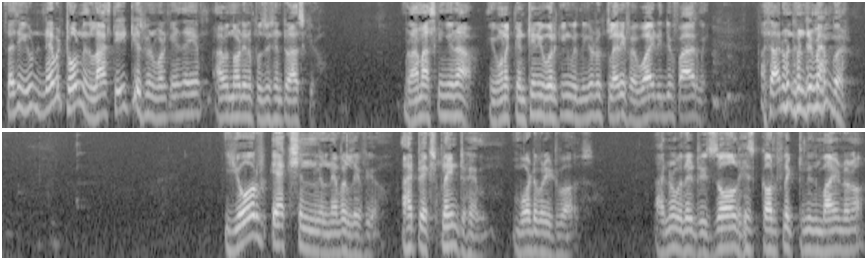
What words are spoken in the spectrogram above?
So I said, you never told me the last eight years been working. I said, I was not in a position to ask you. But I'm asking you now. You want to continue working with me? You have to clarify, why did you fire me? I said, I don't even remember. Your action will never leave you. I had to explain to him whatever it was. I don't know whether it resolved his conflict in his mind or not,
